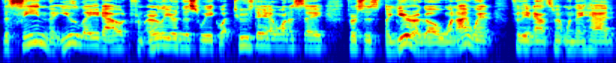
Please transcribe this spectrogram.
the scene that you laid out from earlier this week, what Tuesday I want to say, versus a year ago when I went for the announcement when they had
